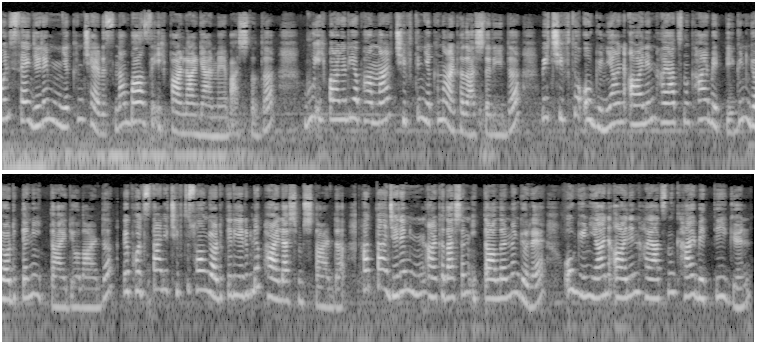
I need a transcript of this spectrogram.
polise Jeremy'nin yakın çevresinden bazı ihbarlar gelmeye başladı. Bu ihbarları yapanlar çiftin yakın arkadaşlarıydı ve çifti o gün yani ailenin hayatını kaybettiği gün gördüklerini iddia ediyorlardı. Ve polisler de çifti son gördükleri yeri bile paylaşmışlardı. Hatta Jeremy'nin arkadaşlarının iddialarına göre o gün yani ailenin hayatını kaybettiği gün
